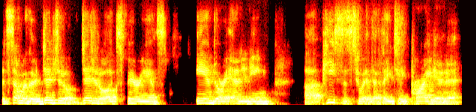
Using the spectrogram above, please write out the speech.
but some of their digital digital experience and or editing uh, pieces to it that they take pride in it.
